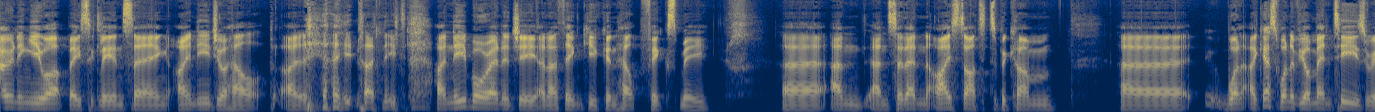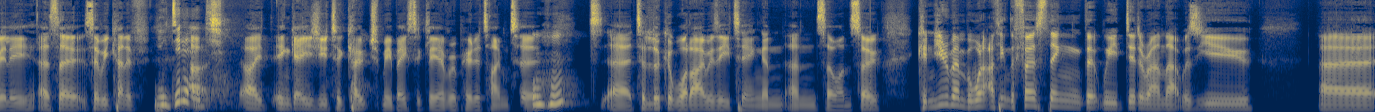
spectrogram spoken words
phoning you up basically and saying, "I need your help. I, I need I need more energy, and I think you can help fix me." Uh, and and so then I started to become uh, one, I guess, one of your mentees, really. Uh, so so we kind of you did. Uh, I engaged you to coach me basically over a period of time to mm-hmm. t- uh, to look at what I was eating and and so on. So can you remember what I think the first thing that we did around that was you uh,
